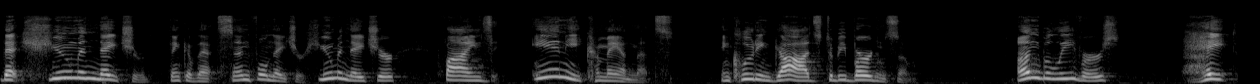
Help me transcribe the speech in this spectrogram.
that human nature, think of that sinful nature, human nature finds any commandments including God's, to be burdensome. Unbelievers hate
